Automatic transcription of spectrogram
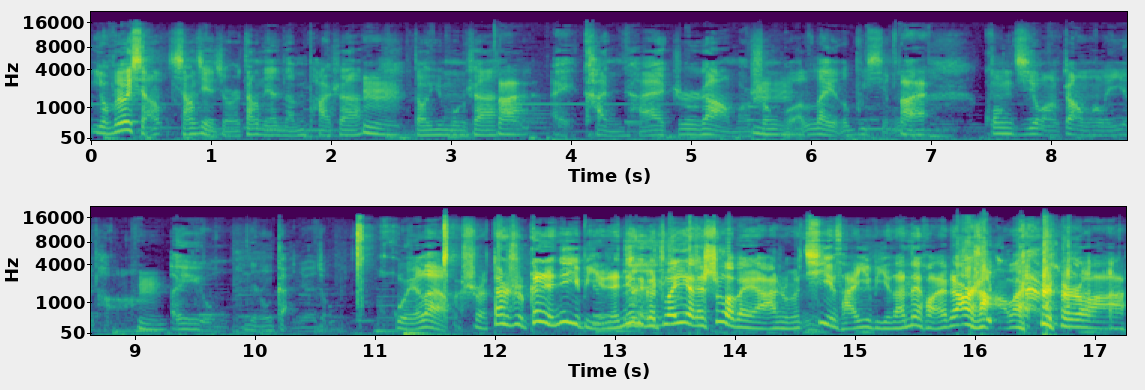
有没有想想起就是当年咱们爬山嗯，到云梦山，哎哎，看柴支帐篷，生活累的不行了哎，，咣叽往帐篷里一躺，嗯。哎呦，那种感觉就回来了。是，但是跟人家一比，人家那个专业的设备啊，什么器材一比，咱那好像跟二傻子 是吧？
